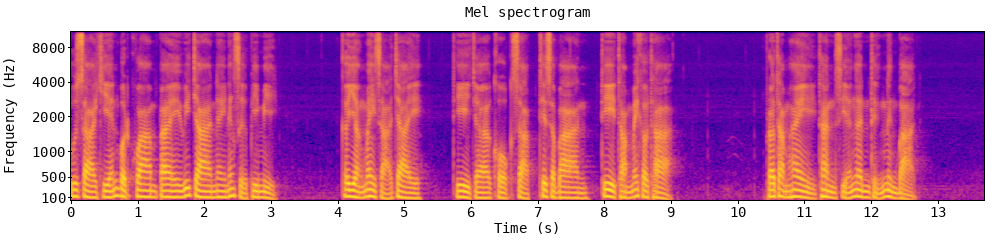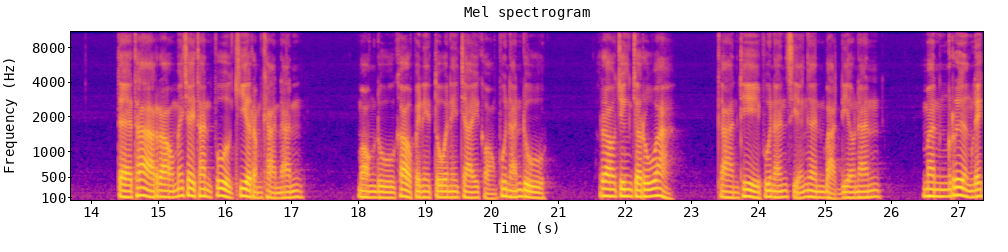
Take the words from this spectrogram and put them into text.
อุตส่าห์เขียนบทความไปวิจารณ์ในหนังสือพิมพ์อีก ก็ยังไม่สาใจที่จะโขกสับเทศบาลที่ทำไม่เข้าท่า เพราะทำให้ท่านเสียเงินถึงหนึ่งบาท แต่ถ้าเราไม่ใช่ท่านผู้ขี้รำคาญนั้น มองดูเข้าไปในตัวในใจของผู้นั้นดู เราจึงจะรู้ว่า การที่ผู้นั้นเสียเงินบาทเดียวนั้น มันเรื่องเล็ก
